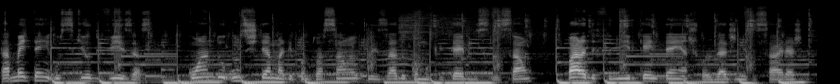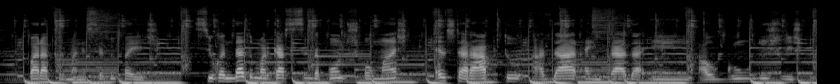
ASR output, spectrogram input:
Também tem o Skilled Visas, quando um sistema de pontuação é utilizado como critério de seleção para definir quem tem as qualidades necessárias para permanecer no país. Se o candidato marcar 60 pontos ou mais, ele estará apto a dar a entrada em algum dos vistos.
